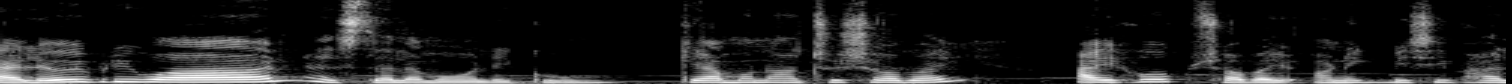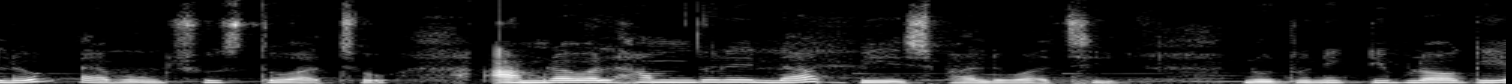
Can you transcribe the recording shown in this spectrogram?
হ্যালো এভরিওয়ান, আসসালামু আলাইকুম। কেমন আছো সবাই? আই হোপ সবাই অনেক বেশি ভালো এবং সুস্থ আছো। আমরাও আলহামদুলিল্লাহ বেশ ভালো আছি। নতুন একটি ব্লগে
